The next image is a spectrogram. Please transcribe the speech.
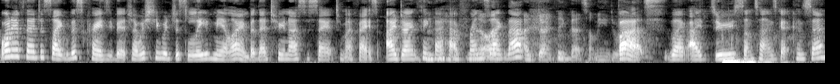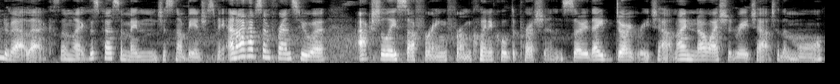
what if they're just like, this crazy bitch, I wish she would just leave me alone, but they're too nice to say it to my face. I don't think I have friends No, I- like that. I don't think that's something you do. about. but, like, I do sometimes get concerned about that because I'm like, this person may just not be interested in me. And I have some friends who are actually suffering from clinical depression, so they don't reach out. And I know I should reach out to them more.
